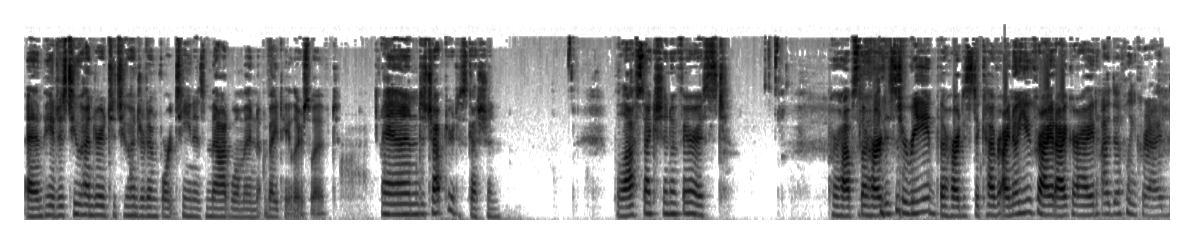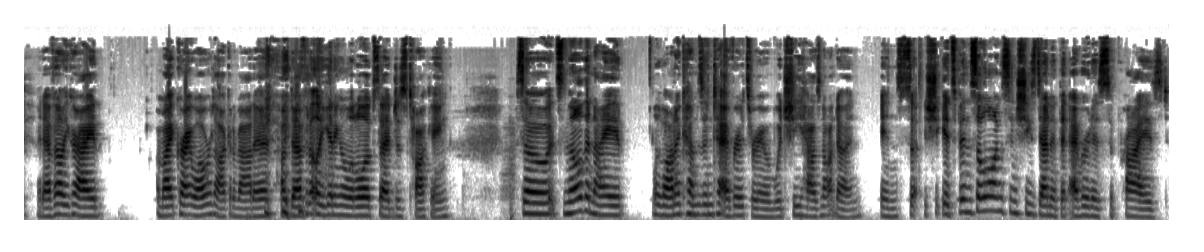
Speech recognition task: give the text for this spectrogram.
and pages 200 to 214 is mad woman by taylor swift And chapter discussion. The last section of Fairest. Perhaps the hardest to read, the hardest to cover. I know you cried, I cried. I definitely cried. I definitely cried. I might cry while we're talking about it. I'm definitely getting a little upset just talking. So it's the middle of the night. Levana comes into Everett's room, which she has not done. In so, she, it's been so long since she's done it that Everett is surprised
